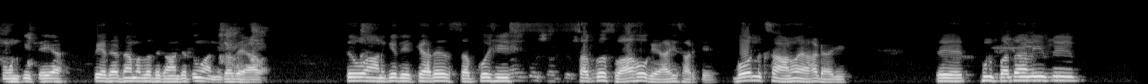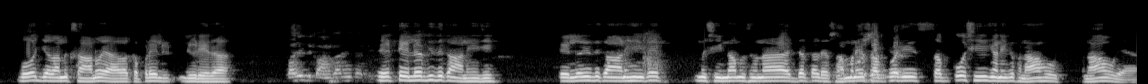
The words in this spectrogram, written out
ਫੋਨ ਕੀਤੇ ਆ, ਵੀ ਇੱਦਾਂ ਇੱਦਾਂ ਮਤਲਬ ਦੁਕਾਨ 'ਚ ਧੂੰਆਂ ਨਿਕਲ ਰਿਹਾ ਵਾ। ਤੇ ਉਹ ਆਣ ਕੇ ਦੇਖਿਆ ਤੇ ਸਭ ਕੁਝ ਹੀ, ਸਭ ਕੁਝ ਸਵਾਹ ਹੋ ਗਿਆ ਸੀ ਸੜ ਕੇ ਬਹੁਤ ਨੁਕਸਾਨ ਹੋਇਆ ਸਾਡਾ ਜੀ। ਤੇ ਹੁਣ ਪਤਾ ਨਹੀਂ ਵੀ ਬਹੁਤ ਜ਼ਿਆਦਾ ਨੁਕਸਾਨ ਹੋਇਆ ਵਾ ਕੱਪੜੇ ਲੀ- ਲੀੜੇ ਦਾ। ਕਾਹਦੀ ਦੁਕਾਨ ਕਾਹਦੀ ਤੁਹਾਡੀ? ਇਹ ਟੇਲਰ ਦੀ ਦੁਕਾਨ ਹੈ ਜੀ। ਟੇਲਰ ਦੀ ਦੁਕਾਨ ਹੀ ਤੇ ਮਸ਼ੀਨਾਂ ਮਸ਼ੂਨਾਂ ਇੱਧਰ ਤੁਹਾਡੇ ਸਾਹਮਣੇ ਸਭ ਕੁਝ ਹੀ ਸਭ ਕੁਝ ਹੀ ਜਾਣੀ ਕਿ ਫਨਾਹ ਹੋ ਫਨਾਹ ਹੋ ਗਿਆ।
